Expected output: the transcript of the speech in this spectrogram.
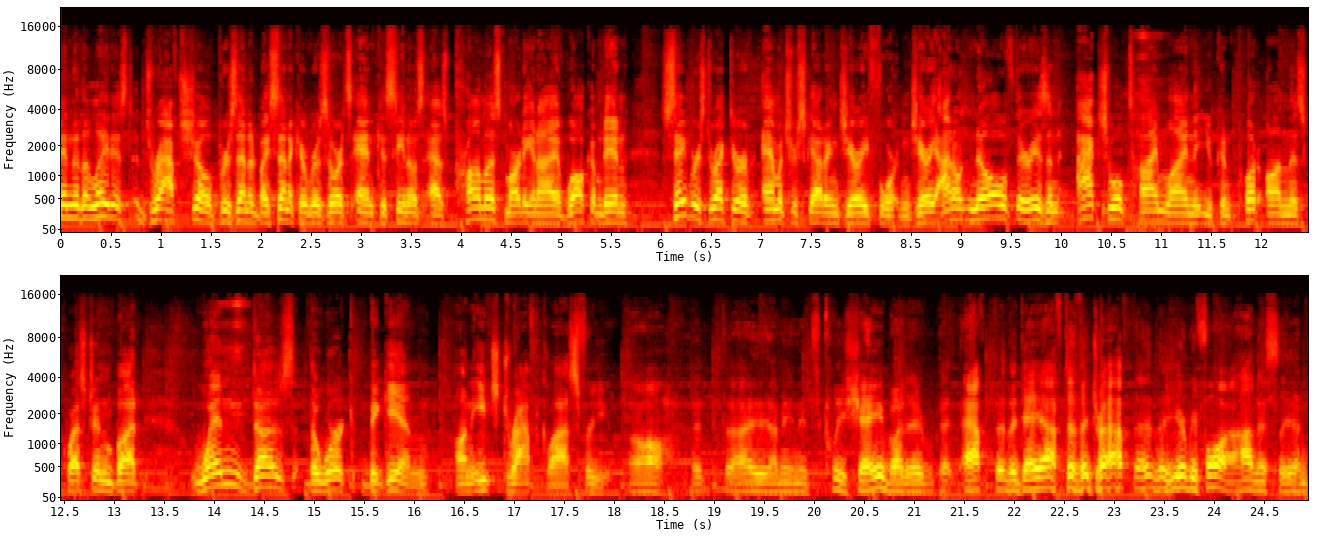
into the latest draft show presented by Seneca Resorts and Casinos. As promised, Marty and I have welcomed in Sabres Director of Amateur Scouting, Jerry Forton. Jerry, I don't know if there is an actual timeline that you can put on this question, but when does the work begin on each draft class for you? Oh, it, I, I, mean, it's cliche, but it, after the day after the draft, the, the year before, honestly, and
